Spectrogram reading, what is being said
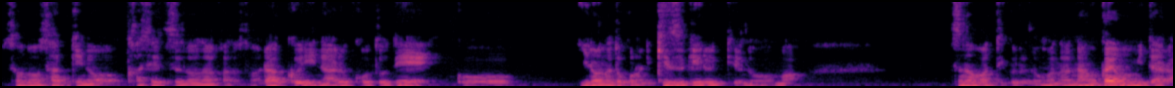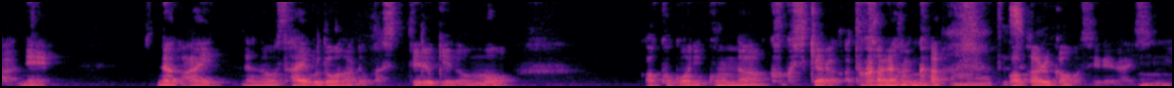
そのさっきの仮説の中のその楽になることでこういろんなところに気づけるっていうのはまあつながってくるのかな、うん。何回も見たらねなんかあいあの最後どうなるのか知ってるけどもあここにこんな隠しキャラかとかなんかわかるかもしれないしね。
